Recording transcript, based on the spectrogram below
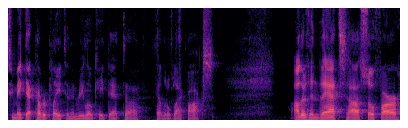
to make that cover plate and then relocate that, uh, that little black box. Other than that, uh, so far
